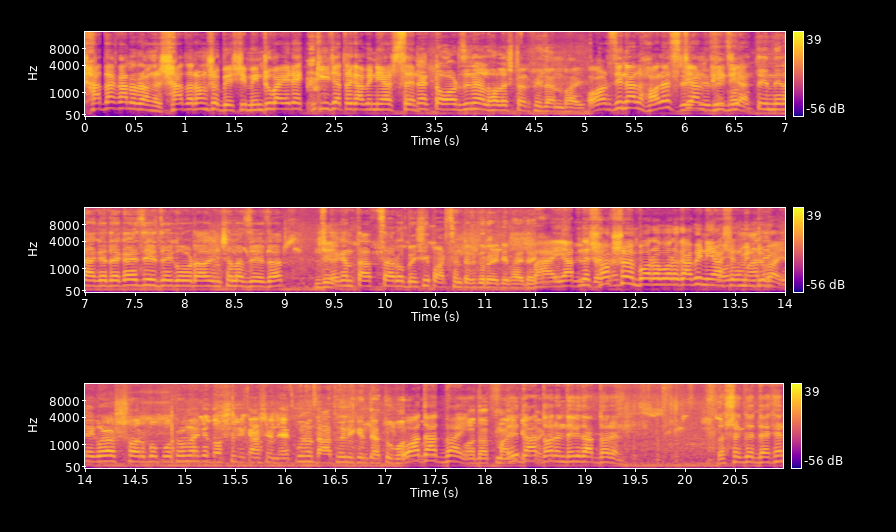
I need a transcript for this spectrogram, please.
সাদা কালো রঙের সাদা অংশ বেশি। মিন্টু ভাই এটা কি জাতের গাভি নিয়ে আসছেন? এটা একটা অরিজিনাল হলস্টার ফিজান ভাই। অরিজিনাল হলেস্টিয়ান ফিজিয়ান তিন দিন আগে দেখাইছি যে গরুটা ইনশাল্লাহ যে জাত। দেখেন তার চেয়ে আরও বেশি পার্সেন্টেজ গরু এটি ভাই ভাই আপনি। সবসময় বড় বড় গাভী নিয়ে আসেন মিন্টু মানে ভাই। এগুলো সর্বপ্রথম আগে দর্শকে আসেন। এখনও দাঁত হয়নি কিন্তু এত বড় ও দাঁত ভাই। ও দাঁত মানে দেখি দাঁত ধরেন দেখি দাঁত ধরেন। দর্শকদের দেখেন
